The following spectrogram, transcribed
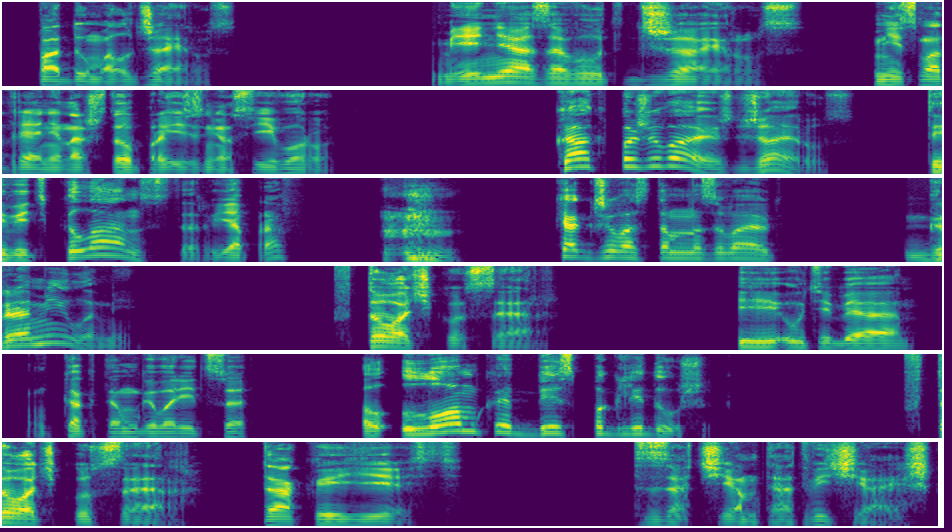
— подумал Джайрус. «Меня зовут Джайрус», — несмотря ни на что произнес его рот. «Как поживаешь, Джайрус? Ты ведь кланстер, я прав? как же вас там называют? Громилами?» «В точку, сэр», и у тебя, как там говорится, ломка без поглядушек. В точку, сэр. Так и есть. Зачем ты отвечаешь?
